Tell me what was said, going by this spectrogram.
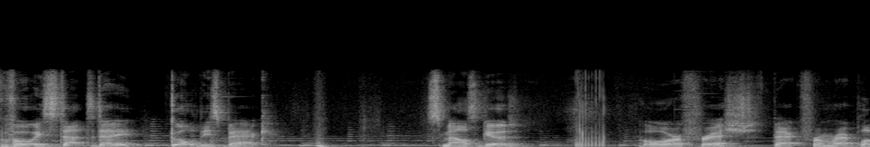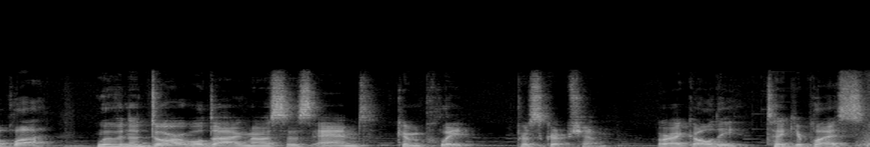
Before we start today, Goldie's back. Smells good, all refreshed, back from Replapla, with an adorable diagnosis and complete prescription. Alright Goldie, take your place.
